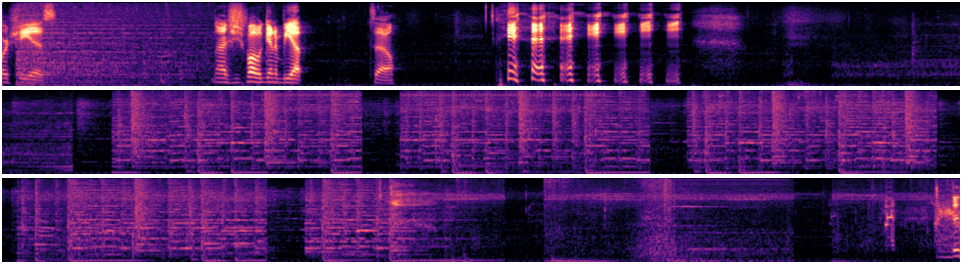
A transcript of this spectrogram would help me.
Where she is. No, she's probably gonna be up. So. the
